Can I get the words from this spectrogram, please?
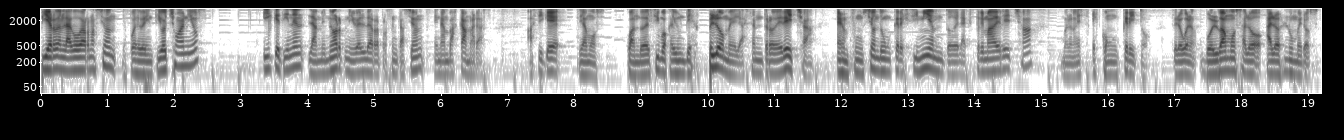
pierden la gobernación después de 28 años y que tienen la menor nivel de representación en ambas cámaras. Así que, digamos, cuando decimos que hay un desplome de la centro-derecha en función de un crecimiento de la extrema derecha, bueno, es, concreto. Pero bueno, volvamos a los números.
